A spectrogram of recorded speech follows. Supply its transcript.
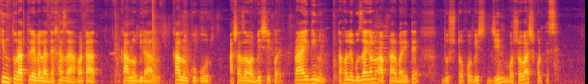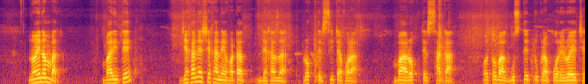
কিন্তু রাত্রের বেলা দেখা যায় হঠাৎ কালো বিড়াল, কালো কুকুর আসা যাওয়া বেশি করে, প্রায় দিনই। তাহলে বোঝা গেল আপনার বাড়িতে দুষ্ট কবিস জিন বসবাস করতেছে। নয় নাম্বার, বাড়িতে যেখানে সেখানে হঠাৎ দেখা যায় রক্তের সিটা পড়া বা রক্তের ছাকা অথবা গুস্তের টুকরা পরে রয়েছে।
